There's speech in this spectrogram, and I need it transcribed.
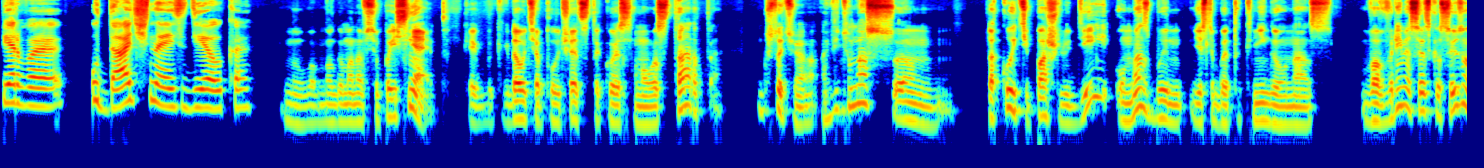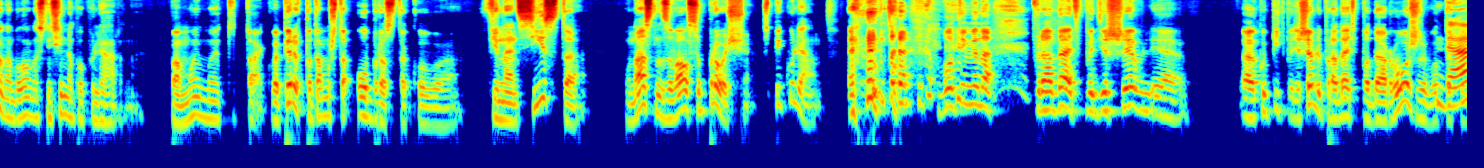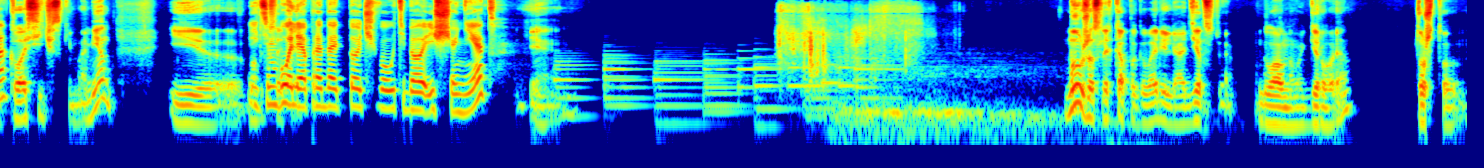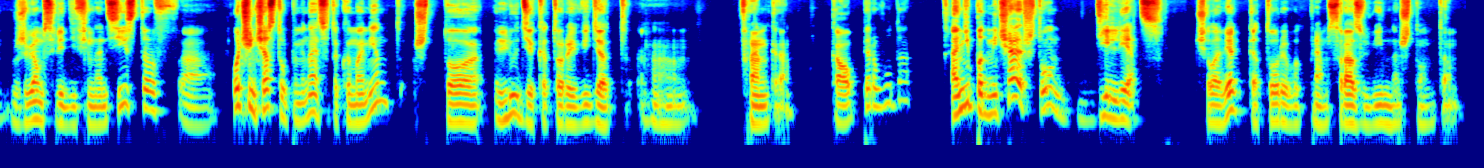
первая удачная сделка. ну, во многом она все поясняет. Как бы, когда у тебя получается такое с самого старта. Ну, кстати, а ведь у нас эм, такой типаж людей, у нас бы, если бы эта книга у нас во время Советского Союза, она была у нас не сильно популярна. По-моему, это так. Во-первых, потому что образ такого финансиста у нас назывался проще. Спекулянт. Это вот именно продать подешевле, а, купить подешевле, продать подороже. Вот такой классический момент. И, э, И тем кстати, более продать то, чего у тебя еще нет. и- Мы уже слегка поговорили о детстве главного героя. То, что живем среди финансистов. А, Очень часто упоминается такой момент, что люди, которые видят э, Фрэнка Каупервуда, они подмечают, что он делец. Человек, который вот прям сразу видно, что он там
